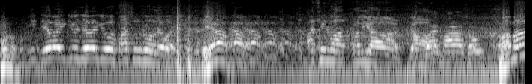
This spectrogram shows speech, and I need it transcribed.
ખોલો. ઈ દેવાઈ ગયું દેવાઈ ગયું પાછું ન લેવાય. એમ? આશીર્વાદ કલ્યાણ બાઈ માણા સૌ મામા!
